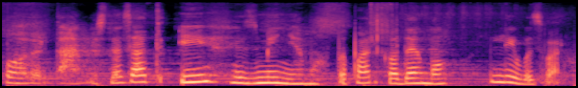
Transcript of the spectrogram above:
Повертаємось назад і змінюємо. Тепер кладемо ліву зверху.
